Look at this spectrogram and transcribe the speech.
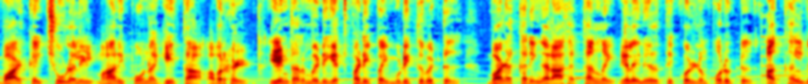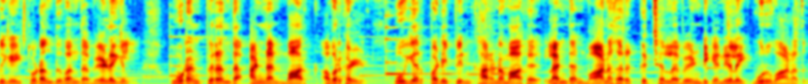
வாழ்க்கை சூழலில் மாறிப்போன கீதா அவர்கள் இன்டர்மீடியட் படிப்பை முடித்துவிட்டு வழக்கறிஞராக தன்னை நிலைநிறுத்திக் கொள்ளும் பொருட்டு அக்கல்வியை தொடர்ந்து வந்த வேளையில் உடன் பிறந்த அண்ணன் மார்க் அவர்கள் உயர் படிப்பின் காரணமாக லண்டன் மாநகருக்கு செல்ல வேண்டிய நிலை உருவானது.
